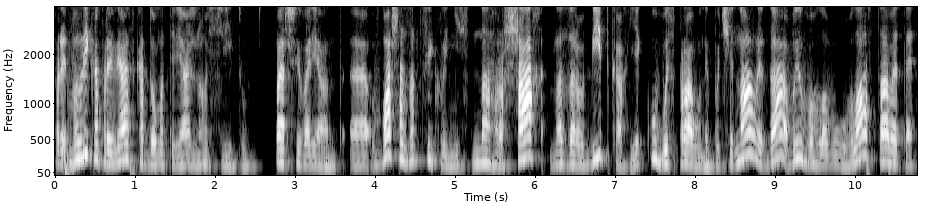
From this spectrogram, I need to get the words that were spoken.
Велика прив'язка до матеріального світу. Перший варіант. Е, Ваша зацикленість на грошах, на заробітках, яку би справу не починали, да, ви в главу угла ставите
